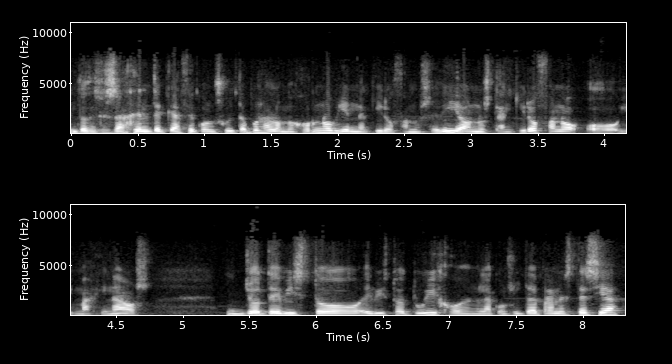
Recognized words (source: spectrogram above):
Entonces, esa gente que hace consulta, pues a lo mejor no viene a quirófano ese día o no está en quirófano, o imaginaos, yo te he visto, he visto a tu hijo en la consulta de planestesia,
